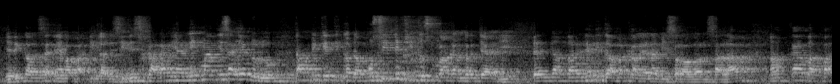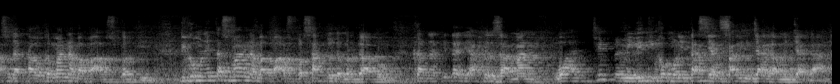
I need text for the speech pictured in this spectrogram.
Jadi kalau saya Bapak tinggal di sini sekarang ya nikmati saja dulu. Tapi ketika udah positif itu semua akan terjadi dan gambarnya digambarkan oleh Nabi Shallallahu Alaihi Wasallam, maka Bapak sudah tahu ke mana Bapak harus pergi. Di komunitas mana Bapak harus bersatu dan bergabung. Karena kita di akhir zaman wajib memiliki komunitas yang saling jaga menjaga,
